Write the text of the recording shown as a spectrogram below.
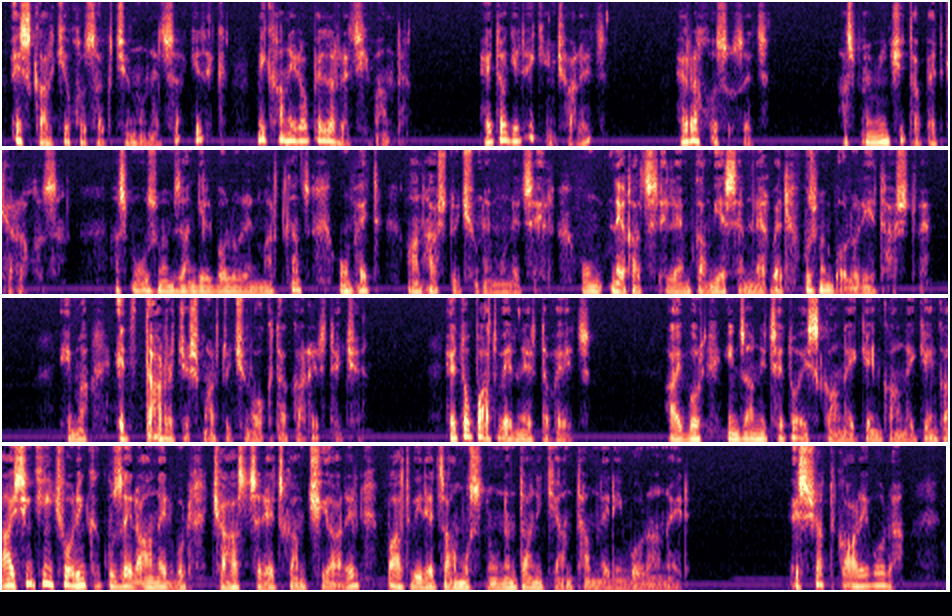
Այս կարգի խոսակցություն ունեցա, գիտեք, մի քանի րոպե լրեց հիվանդը։ Հետո գիտեք ինչ արեց։ Հերախոս ուզեց։ Ասում եմ, ինչի՞ դա պետք է հերախոսը։ Ասում ուզում եմ զանգել բոլոր այն մարդկանց, ում հետ անհաշտություն եմ ունեցել, ում նեղացրել եմ կամ ես եմ նեղվել, ուզում եմ բոլորի հետ հաշտվեմ։ Հիմա այդ դառը ճշմարտությունը օգտակար էր թե չէ։ Հետո պատվերներ տվեց այ որ ինձանից հետո էս կանեք, են կանեք, են կան, այսինքն ինչ որ ինքը կուզեր անել, որ չհասցրեց կամ չի արել, պատվիրեց ամուսնուն, ընտանիքի անդամներին, որ աներ։ Այս շատ կարևոր է,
